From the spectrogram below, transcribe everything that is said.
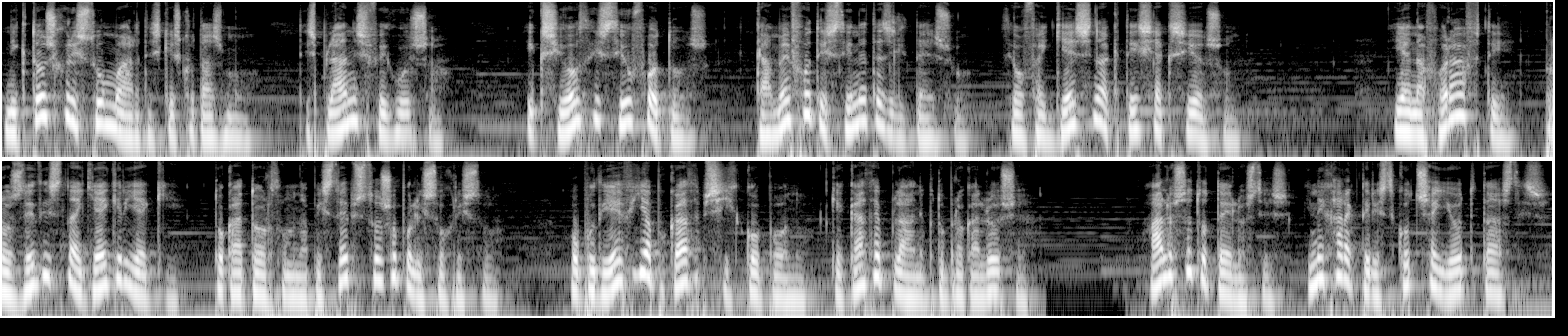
Νικτό Χριστού Μάρτη και σκοτασμού, της πλάνης φυγούσα, Ιξιώθη θείου φωτός, καμέ φωτιστήνεται ζηλτέ σου, Θεοφεγγέ συνακτήσει αξίωσον. Η αναφορά αυτή προσδίδει στην Αγία Κυριακή το κατόρθωμα να πιστέψεις τόσο πολύ στο Χριστό, όπου διέφυγε από κάθε ψυχικό πόνο και κάθε πλάνη που τον προκαλούσε. Άλλωστε το τέλος της είναι χαρακτηριστικό της αγιότητάς της.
